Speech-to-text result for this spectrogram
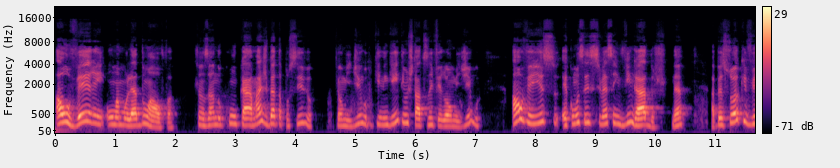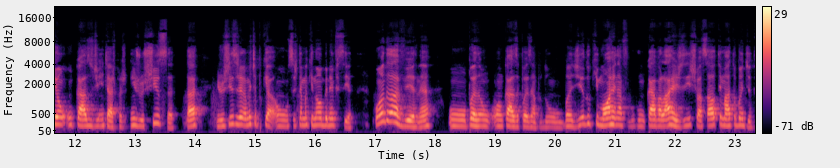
ao verem uma mulher de um alfa transando com o cara mais beta possível, que é o mendigo, porque ninguém tem um status inferior ao mendigo, ao ver isso, é como se eles estivessem vingados, né? A pessoa que vê um caso de, entre aspas, injustiça, tá? Injustiça geralmente é porque é um sistema que não beneficia. Quando ela vê, né, um, um, um caso, por exemplo, de um bandido que morre na, com um cara lá, resiste o assalto e mata o bandido.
